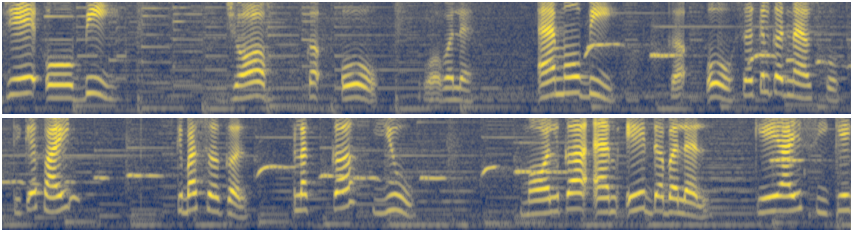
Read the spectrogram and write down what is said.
J O B job का ओ वॉवल है। एम ओ बी का ओ सर्कल करना है उसको। ठीक है फाइन उसके बाद सर्कल प्लक का यू मॉल का एम ए डबल एल के आई सी के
